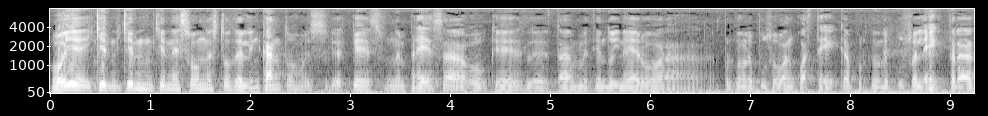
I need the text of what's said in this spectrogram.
Oye, ¿quién, quién, ¿quiénes son estos del encanto? ¿Es, que es una empresa o qué es? ¿Le está metiendo dinero a... ¿Por qué no le puso Banco Azteca? ¿Por qué no le puso Electra?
